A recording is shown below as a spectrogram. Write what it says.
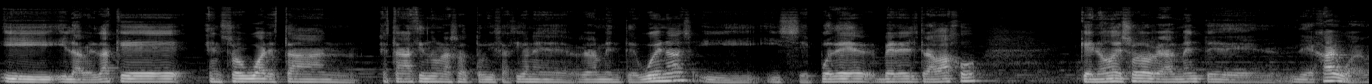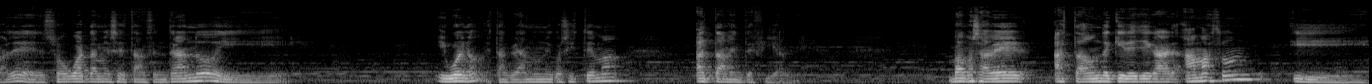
y, la verdad que en software están, están haciendo unas actualizaciones realmente buenas y, se puede ver el trabajo que no es solo realmente de, hardware, ¿vale? El software también se están centrando y, y bueno, están creando un ecosistema altamente fiable. Vamos a ver hasta dónde quiere llegar Amazon y,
